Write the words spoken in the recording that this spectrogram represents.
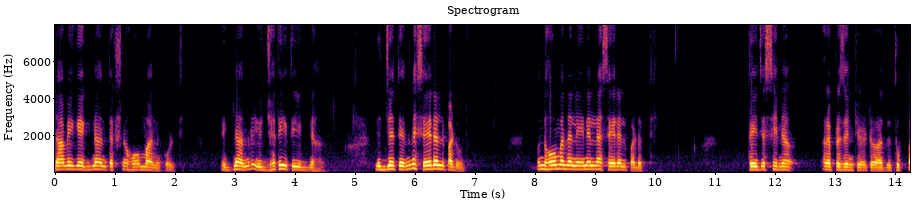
ನಾವೀಗ ಯಜ್ಞ ಅಂದ ತಕ್ಷಣ ಹೋಮ ಅನ್ಕೊಳ್ತೀವಿ. ಯಜ್ಞ ಅಂದರೆ ಯುಜ್ಯತೆ ಇತಿ ಯಜ್ಞ. ಯುಜ್ಯತೆ ಅಂದರೆ ಸೇರಲ್ಪಡುವುದು. ಒಂದು ಹೋಮದಲ್ಲಿ ಏನೆಲ್ಲ ಸೇರಲ್ಪಡುತ್ತೆ? ತೇಜಸ್ಸಿನ ರೆಪ್ರೆಸೆಂಟೇಟಿವ್ ಅದು ತುಪ್ಪ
